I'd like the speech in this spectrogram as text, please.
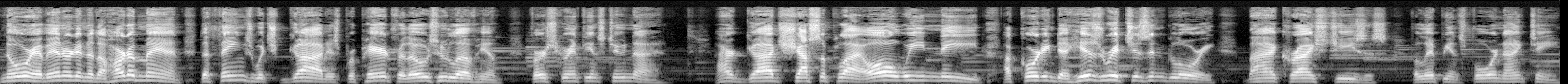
nor have entered into the heart of man the things which God has prepared for those who love him. 1 Corinthians 2 9. Our God shall supply all we need according to his riches and glory by Christ Jesus. Philippians 4:19.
